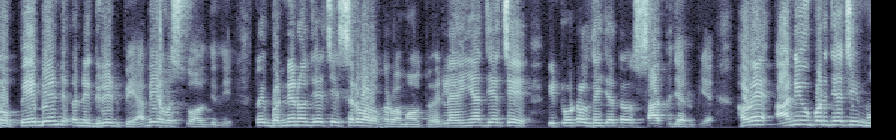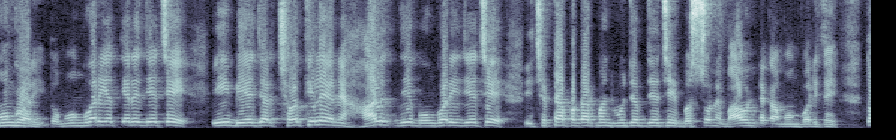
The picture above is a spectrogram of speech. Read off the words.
તો પે બેન્ડ અને ગ્રેડ પે આ બે વસ્તુ આવતી હતી. તો એ બંનેનો જે છે સરવાળો કરવામાં આવતો. એટલે અહીંયા જે છે એ ટોટલ થઈ જતો સાત હજાર રૂપિયા. હવે આની ઉપર જે છે મોંઘવારી. તો મોંઘવારી અત્યારે જે છે એ બે હજાર છ થી લઈ અને હાલ જે મોંઘવારી જે છે એ છઠ્ઠા પગાર પંચ મુજબ જે છે બસો ને બાવન ટકા મોંઘવારી થઈ. તો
